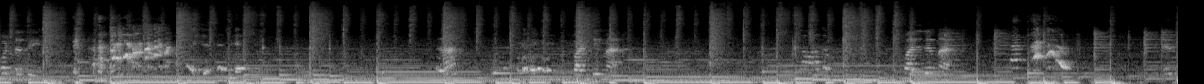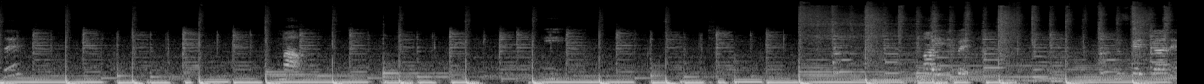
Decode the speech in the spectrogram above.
പൊട്ടത്തി. മയില് നിസ്കരിക്കാന്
